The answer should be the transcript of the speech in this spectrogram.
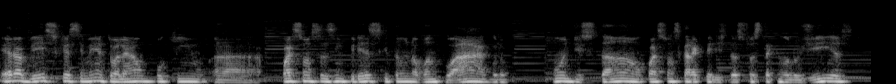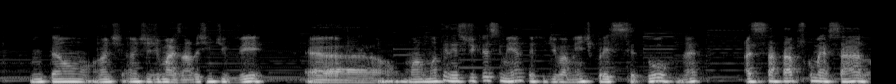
era ver esse crescimento, olhar um pouquinho uh, quais são essas empresas que estão inovando para o agro, onde estão, quais são as características das suas tecnologias. Então, antes, antes de mais nada, a gente vê uh, uma, uma, tendência de crescimento, efetivamente, para esse setor. Né? As startups começaram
